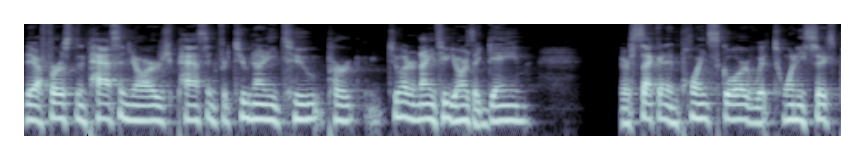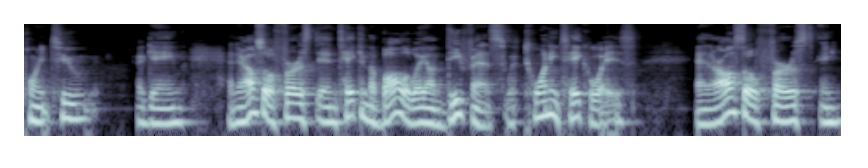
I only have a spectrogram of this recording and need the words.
They are first in passing yards, passing for 292 per 292 yards a game. They're second in points scored with 26.2 a game. And they're also first in taking the ball away on defense with 20 takeaways. And they're also first in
